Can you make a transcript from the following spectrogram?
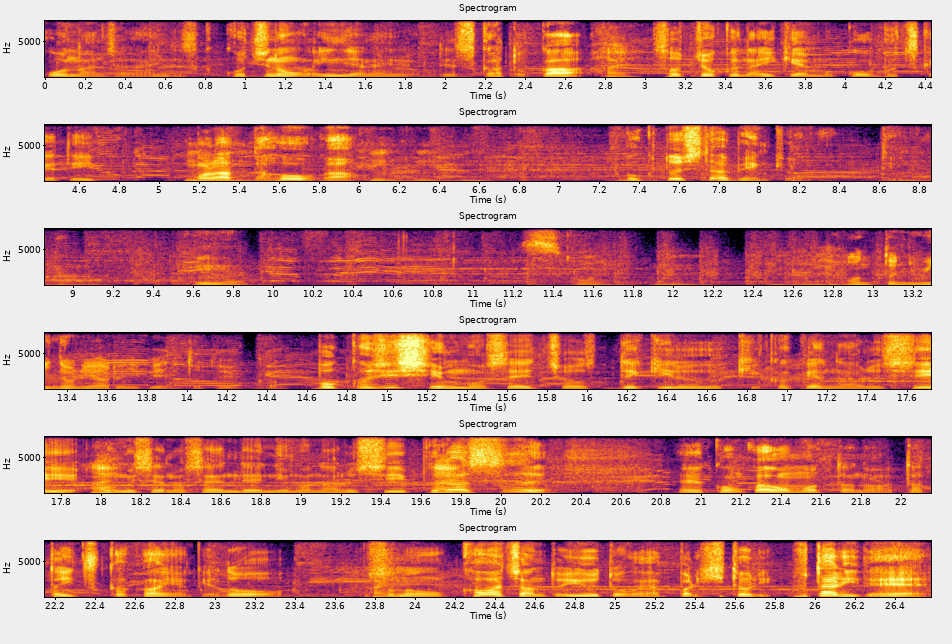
こうなんじゃないんですかこっちの方がいいんじゃないですかとか、はい、率直な意見もこうぶつけてもらった方が、僕としては勉強になるっていうかね。うん、すごい、うん。本当に実りあるイベントというか。僕自身も成長できるきっかけになるし、はい、お店の宣伝にもなるしプラス、はい、えー、今回思ったのはたった5日間やけど、はい、その川ちゃんと優斗がやっぱり1人2人で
